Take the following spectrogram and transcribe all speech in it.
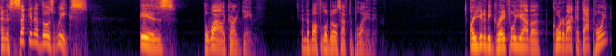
And the second of those weeks is the wild card game, and the Buffalo Bills have to play in it. Are you going to be grateful you have a quarterback at that point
